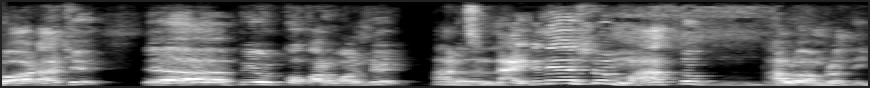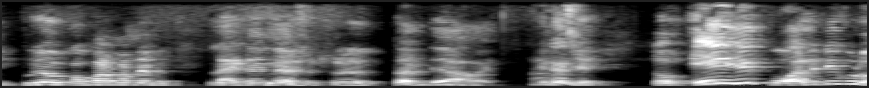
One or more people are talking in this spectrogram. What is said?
রড আছে পিওর কপার বন্ডেড আর। লাইটেনিং অ্যাসেসর মাছ তো ভালো আমরা দিই pure copper bonded lightning arrester দেওয়া হয় ঠিক আচ্ছা। আছে তো এই যে কোয়ালিটি গুলো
